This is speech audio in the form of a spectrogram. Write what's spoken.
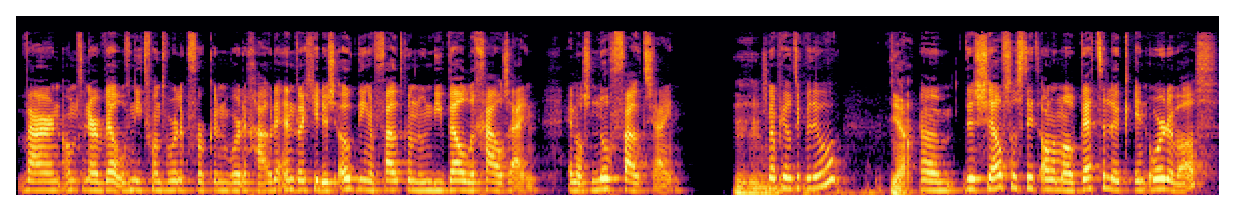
waar een ambtenaar wel of niet verantwoordelijk voor kunnen worden gehouden. En dat je dus ook dingen fout kan doen die wel legaal zijn. En alsnog fout zijn. Mhm. Snap je wat ik bedoel? Ja. Ehm, dus zelfs als dit allemaal wettelijk in orde was,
